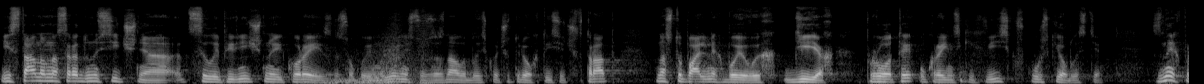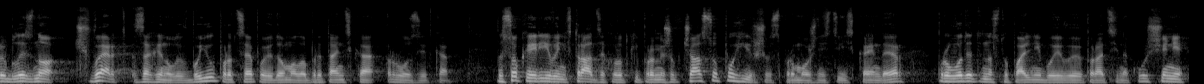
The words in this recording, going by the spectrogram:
І станом на середину січня сили Північної Кореї з високою ймовірністю зазнали близько 4 тисяч втрат в наступальних бойових діях проти українських військ в Курській області. З них приблизно чверть загинули в бою. Про це повідомила британська розвідка. Високий рівень втрат за короткий проміжок часу погіршив спроможність військ КНДР проводити наступальні бойові операції на Курщині.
